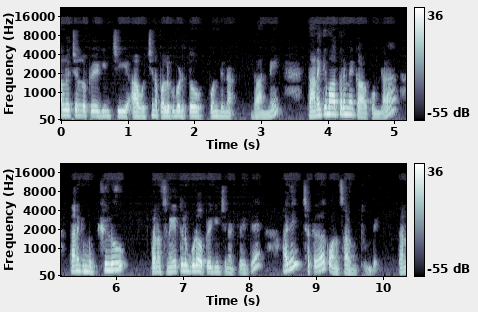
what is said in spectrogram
ఆలోచనలు ఉపయోగించి ఆ వచ్చిన పలుకుబడితో పొందిన దాన్ని తనకి మాత్రమే కాకుండా తనకి ముఖ్యులు తన స్నేహితులకు కూడా ఉపయోగించినట్లయితే అది చక్కగా కొనసాగుతుంది. తన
